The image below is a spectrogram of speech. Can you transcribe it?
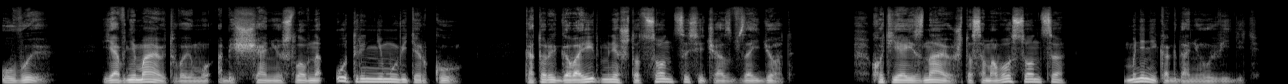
Увы, я внимаю твоему обещанию словно утреннему ветерку, который говорит мне, что солнце сейчас взойдет, хоть я и знаю, что самого солнца мне никогда не увидеть.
